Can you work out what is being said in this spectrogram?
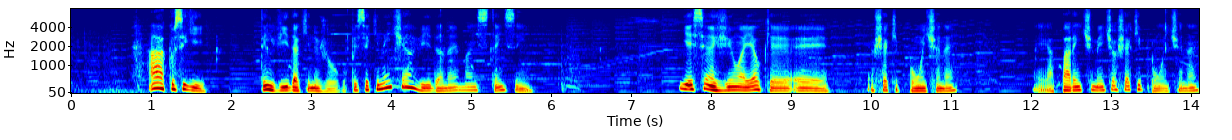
ah, consegui. Tem vida aqui no jogo. Pensei que nem tinha vida, né? Mas tem sim. E esse anjinho aí é o que? É, é, o checkpoint, né? É, aparentemente é o checkpoint, né?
